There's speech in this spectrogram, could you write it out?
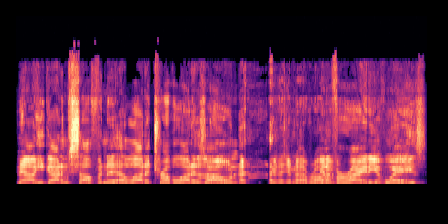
Now he got himself into a lot of trouble on his own you're not, you're not wrong. in a variety of ways,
